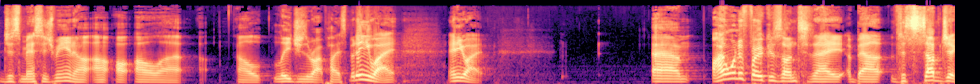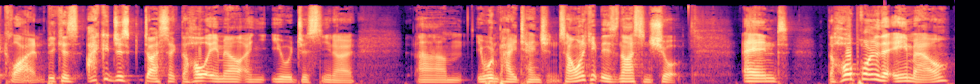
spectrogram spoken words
just message me, and I'll I'll I'll, uh, I'll, lead you to the right place. But anyway, anyway, um, I want to focus on today about the subject line because I could just dissect the whole email, and you would just, you know, um, you wouldn't pay attention. So I want to keep this nice and short. And the whole point of the email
